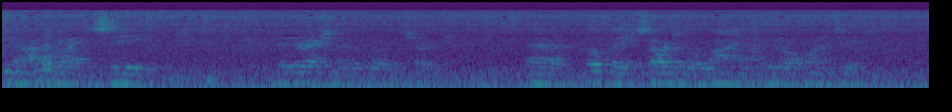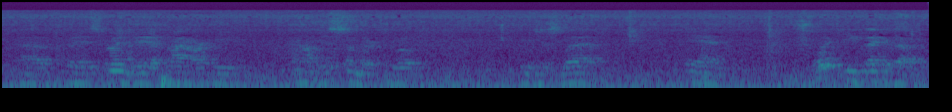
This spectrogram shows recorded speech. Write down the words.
you know, I would like to see the direction of the global church. Uh, Hopefully, the stars will align like we all want it to. Uh, But it's going to be a hierarchy, not dissimilar to what we just left. And what do you think about the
